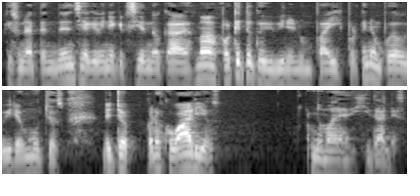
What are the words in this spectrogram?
que es una tendencia que viene creciendo cada vez más. ¿Por qué tengo que vivir en un país? ¿Por qué no puedo vivir en muchos? De hecho, conozco varios nómades digitales.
